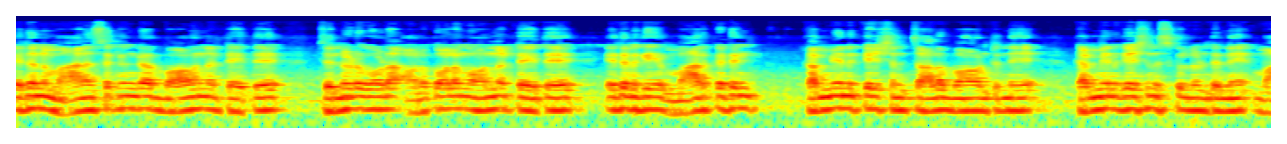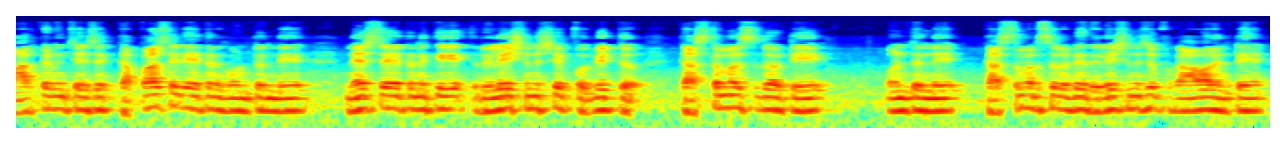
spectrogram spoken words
ఇతను మానసికంగా బాగున్నట్టయితే చంద్రుడు కూడా అనుకూలంగా ఉన్నట్టయితే ఇతనికి మార్కెటింగ్ కమ్యూనికేషన్ చాలా బాగుంటుంది. కమ్యూనికేషన్ స్కిల్ ఉంటుంది. మార్కెటింగ్ చేసే కెపాసిటీ ఇతనికి ఉంటుంది. నెక్స్ట్ ఇతనికి రిలేషన్షిప్ విత్ కస్టమర్స్ తోటి ఉంటుంది. కస్టమర్స్ తోటి రిలేషన్షిప్ కావాలంటే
